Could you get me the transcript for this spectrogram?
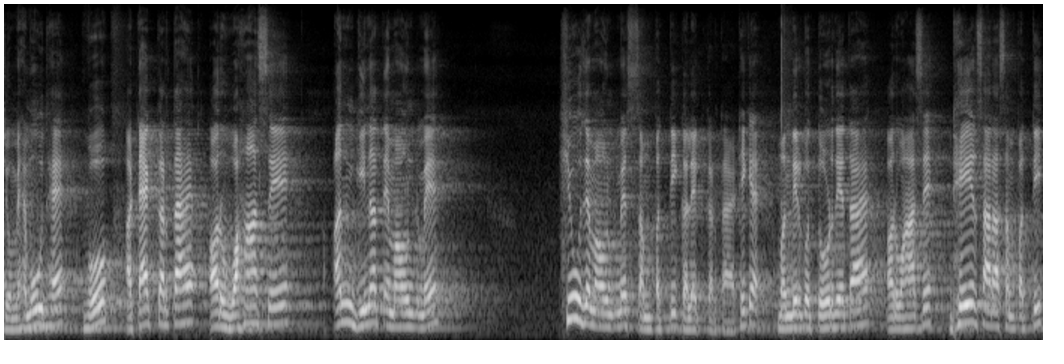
जो महमूद है, वो अटैक करता है और वहाँ से अनगिनत अमाउंट में ह्यूज अमाउंट में संपत्ति कलेक्ट करता है, ठीक है? मंदिर को तोड़ देता है और वहाँ से ढेर सारा संपत्ति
